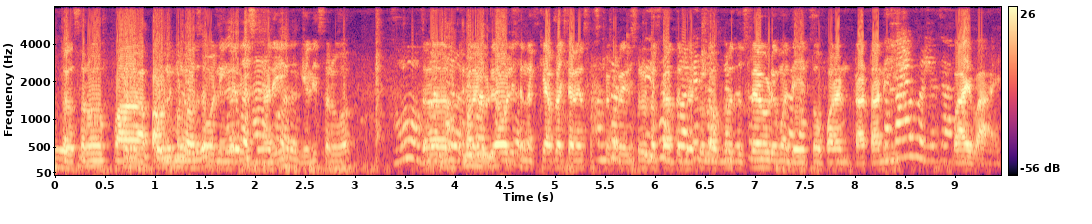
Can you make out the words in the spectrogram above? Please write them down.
तर सर्व पा- पाहुणे मंडळी सर्व निघाली घरी गेली सर्व. तर तुम्हाला व्हिडिओ आवडली तर नक्की आपल्या चॅनल सबस्क्राईब करायला विसरू नका. तर भेटू लवकर दुसऱ्या व्हिडिओमध्ये तोपर्यंत टाटा आणि बाय बाय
